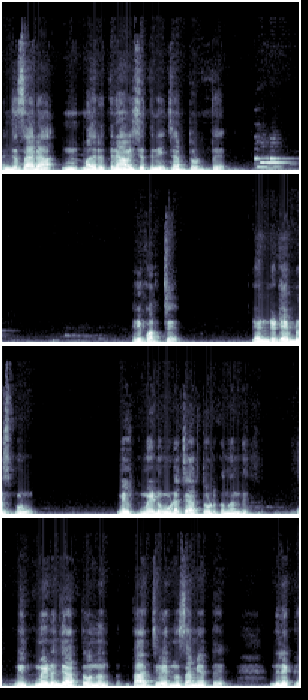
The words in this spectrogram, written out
പഞ്ചസാര മധുരത്തിന് ആവശ്യത്തിന് ചേർത്ത് കൊടുത്ത് ഇനി കുറച്ച് രണ്ട് ടേബിൾ സ്പൂൺ മിൽക്ക് മെയ്ഡ് കൂടെ ചേർത്ത് കൊടുക്കുന്നുണ്ട്. മിൽക്ക് മെയ്ഡും ചേർത്ത് ഒന്ന് തിളച്ച് വരുന്ന സമയത്ത് ഇതിലേക്ക്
